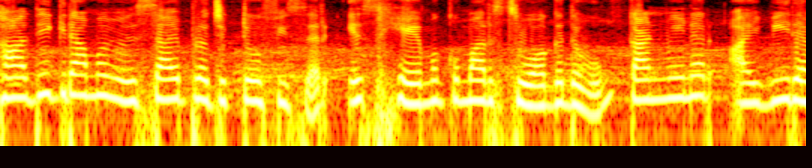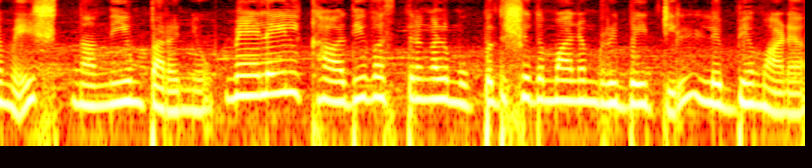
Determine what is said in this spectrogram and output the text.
ഖാദി ഗ്രാമ വ്യവസായ പ്രൊജക്ട് ഓഫീസർ എസ് ഹേമകുമാർ സ്വാഗതവും കൺവീനർ ഐ വി രമേശ് നന്ദിയും പറഞ്ഞു. മേളയിൽ ഖാദി വസ്ത്രങ്ങൾ മുപ്പത് ശതമാനം റിബേറ്റിൽ ലഭ്യമാണ്.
